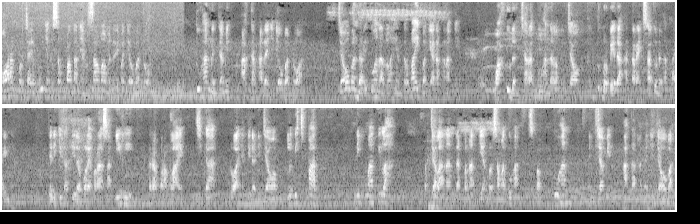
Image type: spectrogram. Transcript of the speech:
orang percaya punya kesempatan yang sama menerima jawaban doa. Tuhan menjamin akan adanya jawaban doa. Jawaban dari Tuhan adalah yang terbaik bagi anak-anaknya. Waktu dan cara Tuhan dalam menjawab tentu berbeda antara yang satu dengan lainnya. Jadi kita tidak boleh merasa iri terhadap orang lain jika doanya tidak dijawab lebih cepat. Nikmatilah perjalanan dan penantian bersama Tuhan, sebab Tuhan menjamin akan adanya jawaban.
